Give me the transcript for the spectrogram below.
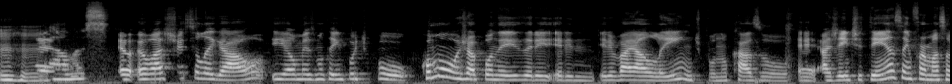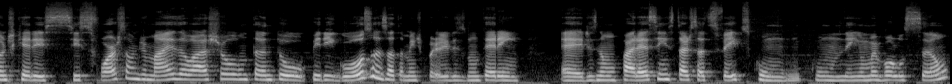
Uhum. Delas. Eu, eu acho isso legal e ao mesmo tempo, tipo, como o japonês ele, ele, ele vai além, tipo, no caso, é, a gente tem essa informação de que eles se esforçam demais, eu acho um tanto perigoso, exatamente por eles não terem. é, eles não parecem estar satisfeitos com, com nenhuma evolução.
